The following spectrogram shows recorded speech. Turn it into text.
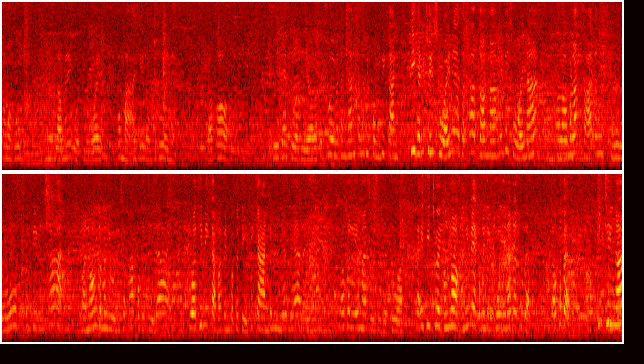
ต้องมาพูดอย่างนี้เราไม่ได้อวดรวยเพราะหมาที่เราช่วยเนี่ยเราก็ ซื้อแค่ตัวเดียวเราก็ช่วยมาทั้งนั้นทั้งพิกลพิการที่เห็นสวยๆเนี่ยสภาพตอนมาไม่ได้สวยนะพอเรามารักษาตั้งโอ้โหเป็นปีเป็นชาติกว่าน้องจะมาอยู่ในสภาพปกติได้ ตัวที่ไม่กลับมาเป็นปกติพิการก็มีเยอะแยะอะไรเงี้ยเราก็เลี้ยงมาสี่สิบตัว แล้วไอ้ที่ช่วยข้างนอกอันนี้แม่ก็ไม่ได้คุยนะก็คือแบบเราก็แบบจริงๆนะ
